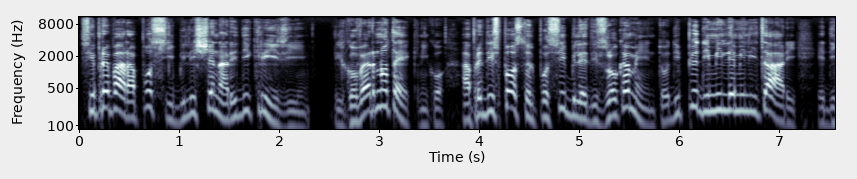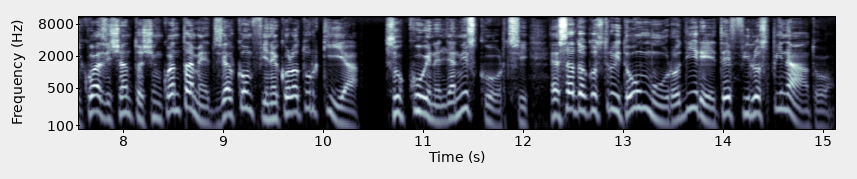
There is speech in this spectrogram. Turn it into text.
si prepara a possibili scenari di crisi. Il governo tecnico ha predisposto il possibile dislocamento di più di mille militari e di quasi 150 mezzi al confine con la Turchia, su cui negli anni scorsi è stato costruito un muro di rete e filo spinato.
